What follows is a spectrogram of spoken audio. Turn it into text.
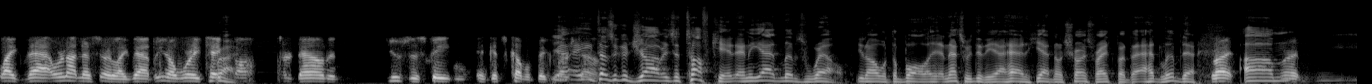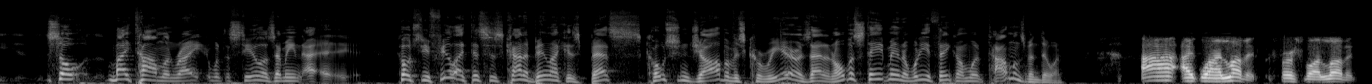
like that, or not necessarily like that, but you know where he takes right. off third down and uses his feet and, and gets a couple big. Yeah, he does a good job. He's a tough kid, and he ad libs well, you know, with the ball, and that's what he did. He had he had no choice, right? But I had lived there, right? Um, right. So Mike Tomlin, right, with the Steelers. I mean, I, Coach, do you feel like this has kind of been like his best coaching job of his career? Is that an overstatement, or what do you think on what Tomlin's been doing? Uh, I well, I love it. First of all, I love it.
